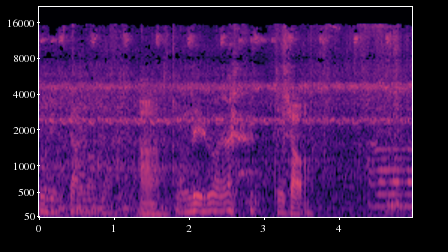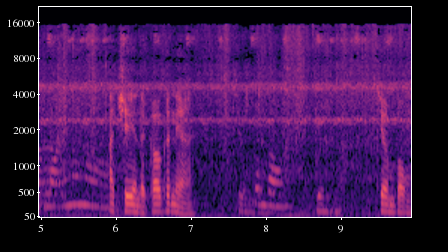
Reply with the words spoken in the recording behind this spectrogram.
tôi hiện tại rồi à còn lì luôn á. Thì sợ nó à trên là có cái nè. Vùng chung chơm bông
